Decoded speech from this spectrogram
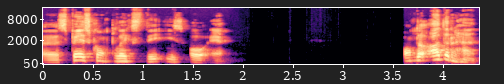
uh, space complexity is ON. On the other hand,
